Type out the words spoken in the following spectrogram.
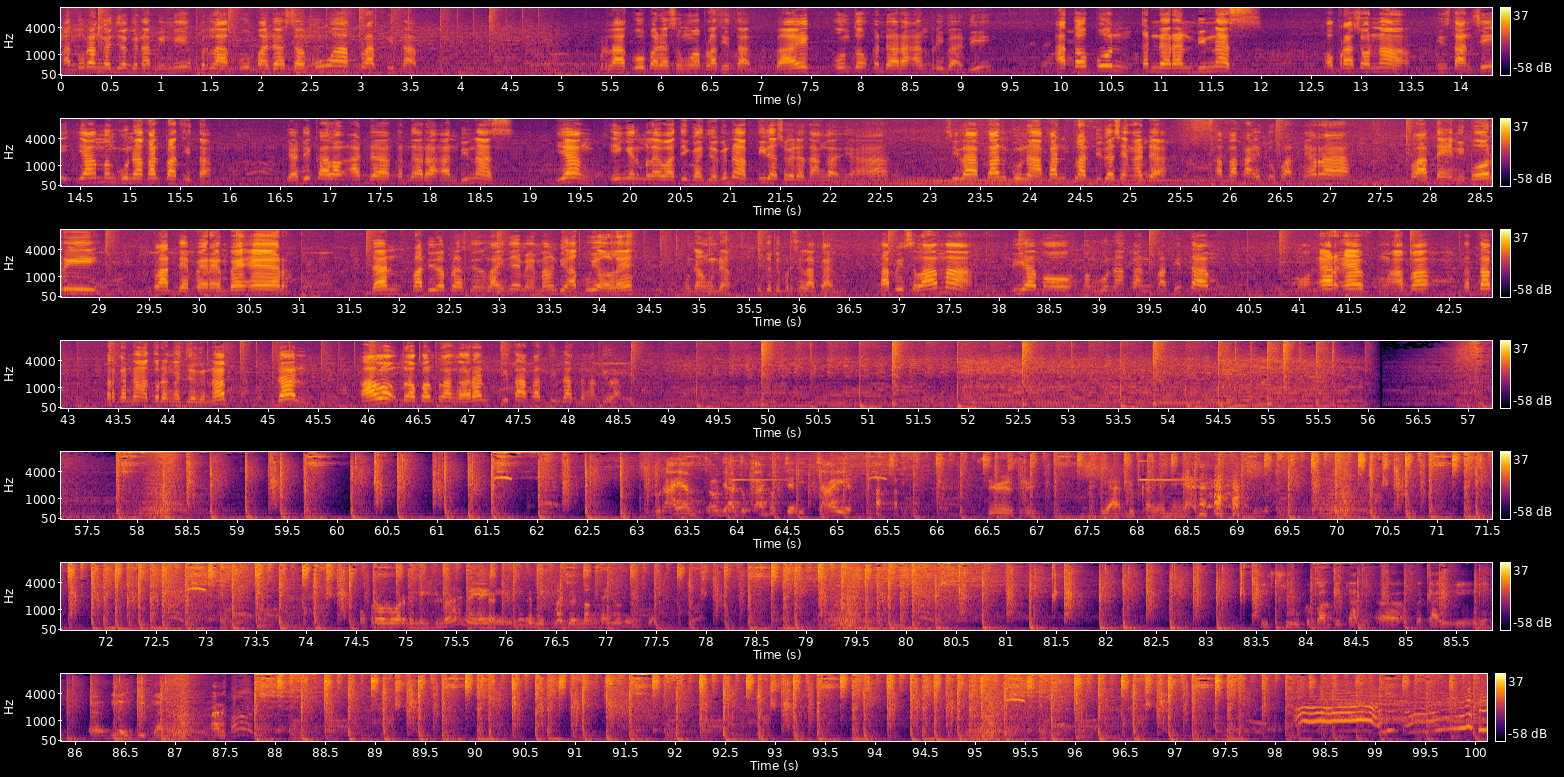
aturan ganjil genap ini berlaku pada semua plat hitam. Berlaku pada semua plat hitam, baik untuk kendaraan pribadi ataupun kendaraan dinas operasional instansi yang menggunakan plat hitam. Jadi kalau ada kendaraan dinas yang ingin melewati ganjil genap tidak sesuai dengan tanggalnya, silakan gunakan plat dinas yang ada. Apakah itu plat merah, plat TNI Polri, plat DPR MPR, dan plat dinas-plat dinas lainnya memang diakui oleh undang-undang. Itu dipersilakan. Tapi selama dia mau menggunakan plat hitam, mau RF, mau apa, tetap terkena aturan ganjil genap dan kalau melakukan pelanggaran kita akan tindak dengan tilang. Kalau diaduk-aduk jadi cair. Seriously. diaduk kayaknya ya. Mau perlu luar negeri gimana ya? Ini demi kemajuan bangsa Indonesia. isu kebangkitan eh, PKI ini eh, dihentikan.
